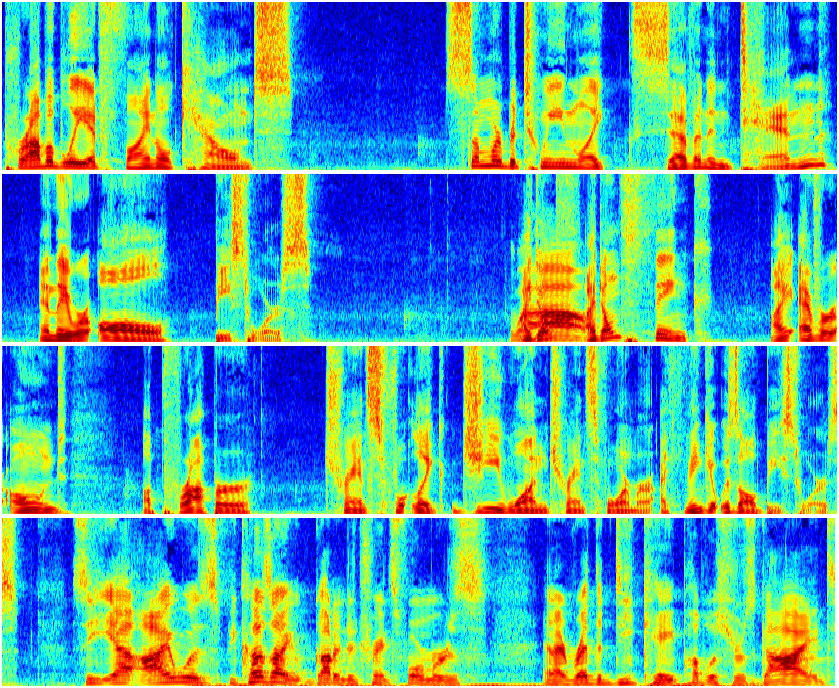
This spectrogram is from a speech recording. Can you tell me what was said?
probably at final count somewhere between like seven and ten, and they were all Beast Wars. Wow. I don't I don't think I ever owned a proper transform like G1 transformer. I think it was all Beast Wars. See, yeah, I was because I got into Transformers and I read the DK Publisher's Guide.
